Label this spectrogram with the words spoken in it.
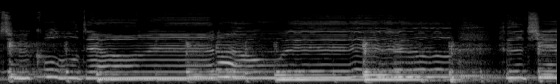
to cool down and I will feel chill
